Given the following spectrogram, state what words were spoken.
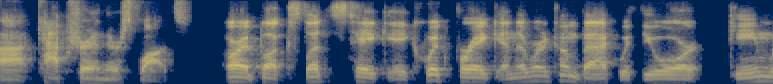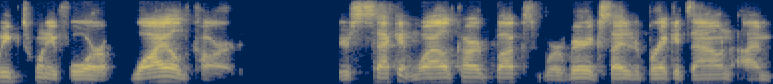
uh, capture in their squads. All right, Bucks, let's take a quick break and then we're going to come back with your game week 24 wild card. Your second wild card, Bucks. We're very excited to break it down. I'm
